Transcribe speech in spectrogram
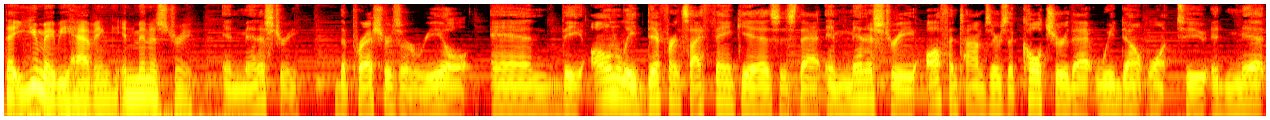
that you may be having in ministry. In ministry, the pressures are real and the only difference i think is is that in ministry oftentimes there's a culture that we don't want to admit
